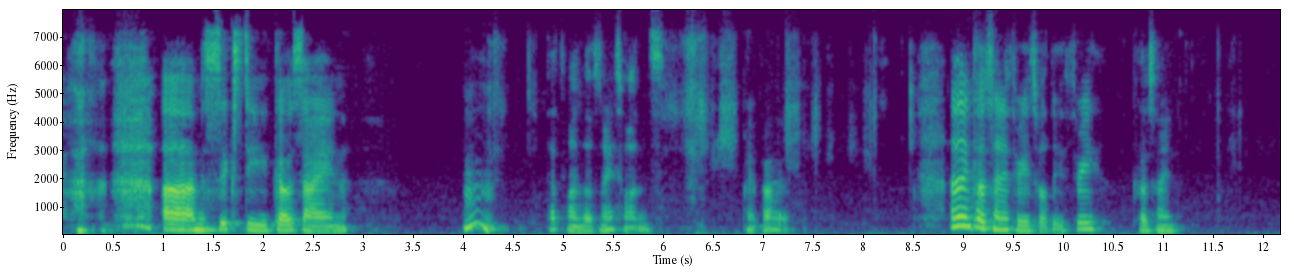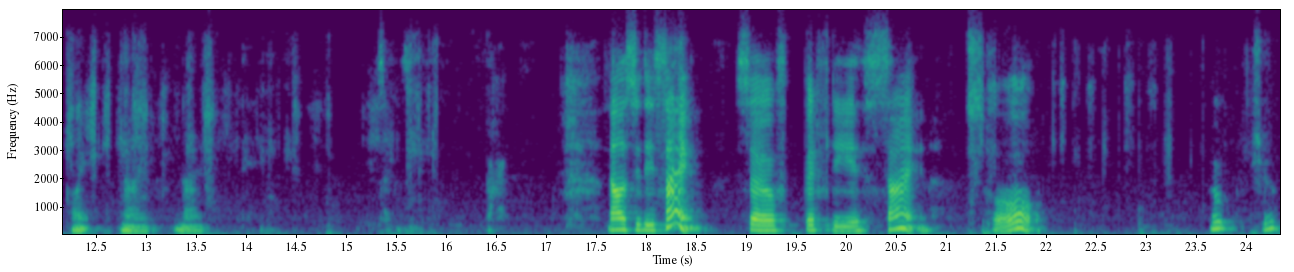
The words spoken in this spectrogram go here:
Okay. um, 60 cosine. Hmm, that's one of those nice ones. 0.5. And then cosine of 3s, we'll do 3 cosine 0.996. Okay. Now let's do the sine. So 50 sine. Oh. Oh, shoot.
